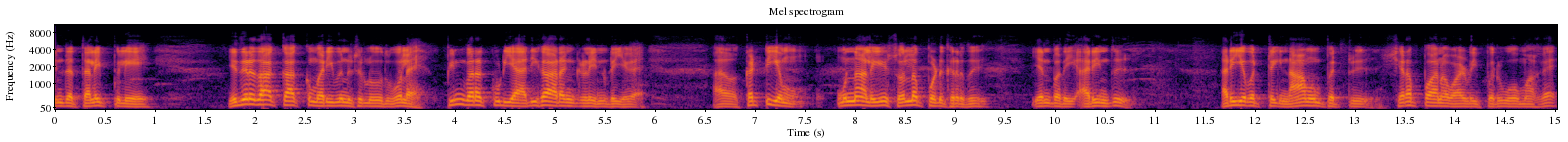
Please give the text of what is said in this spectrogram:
இந்த தலைப்பிலே எதிரதாக்காக்கும் அறிவுன்னு சொல்லுவது போல பின்வரக்கூடிய அதிகாரங்களினுடைய கட்டியம் முன்னாலேயே சொல்லப்படுகிறது என்பதை அறிந்து அரியவற்றை நாமும் பெற்று சிறப்பான வாழ்வை பெறுவோமாக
